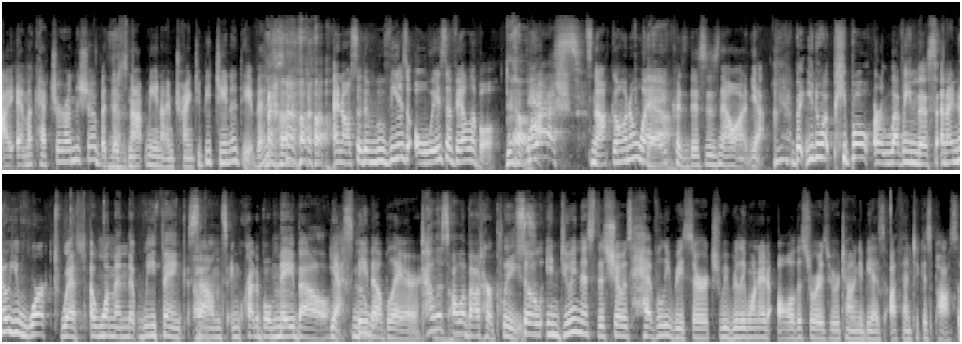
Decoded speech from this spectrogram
I am a catcher on the show, but does not mean I'm trying to be Geena Davis. and also, the movie is always available. Yeah. Yes. it's not going away Yeah. because this is now on. Yeah. But you know what? People are loving this. And I know you worked with a woman that we think sounds incredible, Maybelle. Yes, who- Maybelle Blair. Tell us all about her, please. So, in doing this, this show is heavily researched. We really wanted all the stories we were telling to be as authentic as possible.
